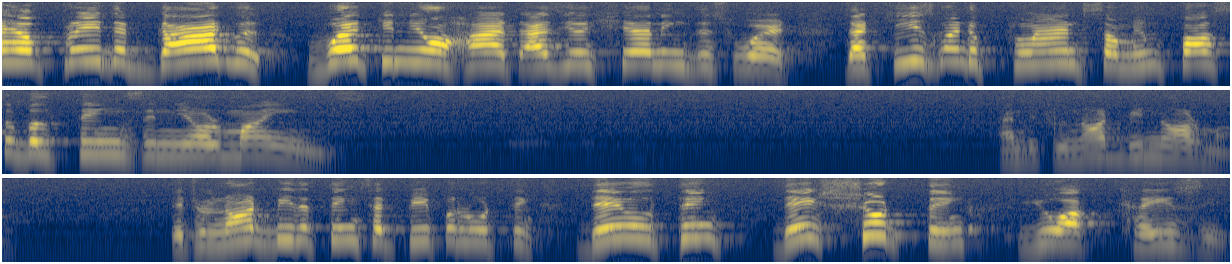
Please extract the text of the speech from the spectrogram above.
have prayed that God will work in your heart as you're hearing this word, that He is going to plant some impossible things in your minds. And it will not be normal. It will not be the things that people would think. They will think, they should think you are crazy.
